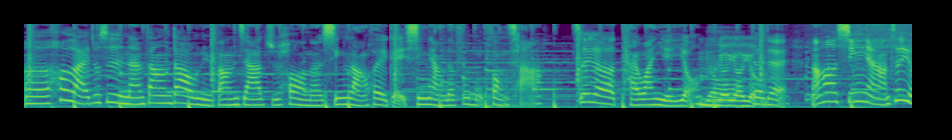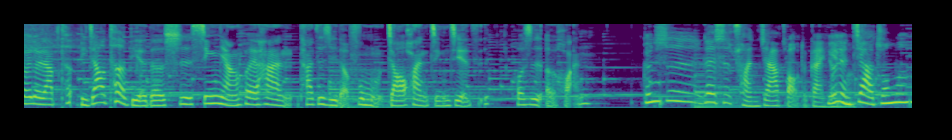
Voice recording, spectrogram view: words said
呃，后来就是男方到女方家之后呢，新郎会给新娘的父母奉茶，这个台湾也有。嗯有有有有，对对，然后新娘这有一个比较特比较特别的是，新娘会和她自己的父母交换金戒指或是耳环。跟是类似传家宝的概念，有点嫁妆吗？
